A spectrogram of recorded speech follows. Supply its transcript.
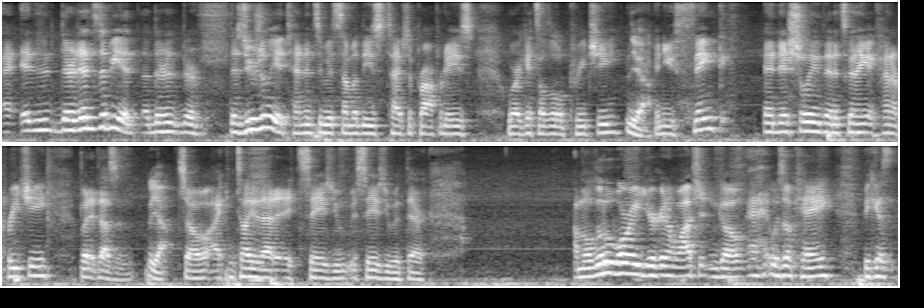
it, there tends to be a there, there there's usually a tendency with some of these types of properties where it gets a little preachy. Yeah. And you think initially that it's going to get kind of preachy, but it doesn't. Yeah. So I can tell you that it saves you. It saves you with there. I'm a little worried you're gonna watch it and go, eh, it was okay because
